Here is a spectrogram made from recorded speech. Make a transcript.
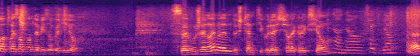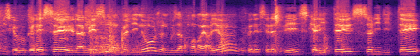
Représentant de la maison Godino. Ça vous gênerait, madame, de jeter un petit coup d'œil sur la collection? Non, non, faites donc. Ah, puisque vous connaissez la maison Godino, je ne vous apprendrai rien. Vous connaissez la devise, qualité, solidité,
